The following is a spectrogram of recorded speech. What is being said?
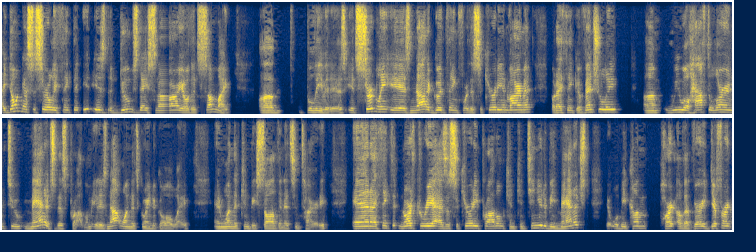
I don't necessarily think that it is the doomsday scenario that some might um, believe it is. It certainly is not a good thing for the security environment, but I think eventually um, we will have to learn to manage this problem. It is not one that's going to go away and one that can be solved in its entirety. And I think that North Korea as a security problem can continue to be managed. It will become part of a very different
